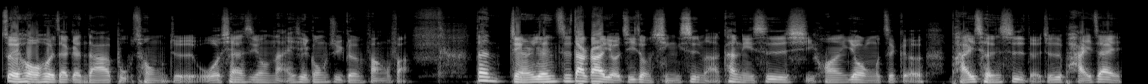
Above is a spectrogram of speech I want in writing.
最后会再跟大家补充，就是我现在是用哪一些工具跟方法。但简而言之，大概有几种形式嘛，看你是喜欢用这个排程式的，就是排在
